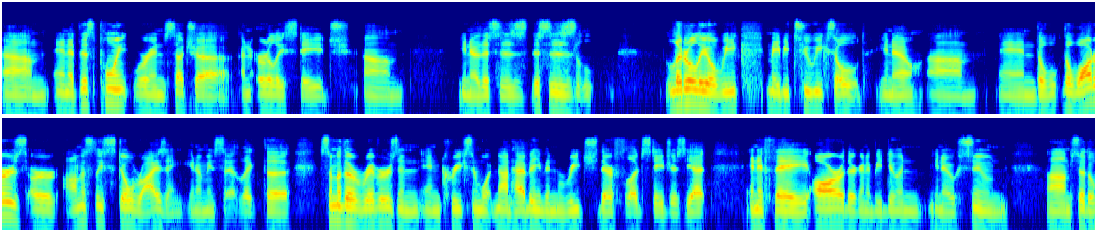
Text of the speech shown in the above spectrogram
Um, and at this point, we're in such a an early stage. Um, you know, this is this is literally a week, maybe two weeks old. You know, um, and the the waters are honestly still rising. You know, I mean, so, like the some of the rivers and, and creeks and whatnot haven't even reached their flood stages yet. And if they are, they're going to be doing you know soon. Um, so the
